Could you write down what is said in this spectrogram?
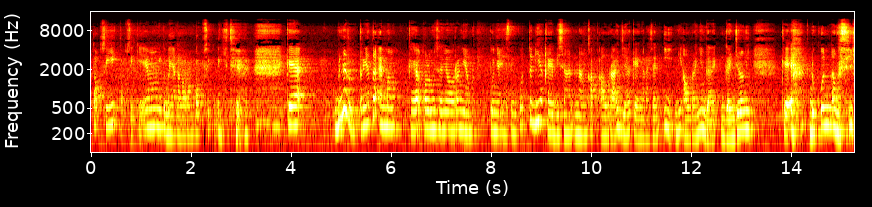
Toksik toksik ya emang nih kebanyakan orang toksik nih gitu ya. Kayak bener ternyata emang kayak kalau misalnya orang yang punya insting kuat tuh dia kayak bisa nangkap aura aja kayak ngerasain ih ini auranya nggak ganjel nih kayak dukun tau gak sih?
